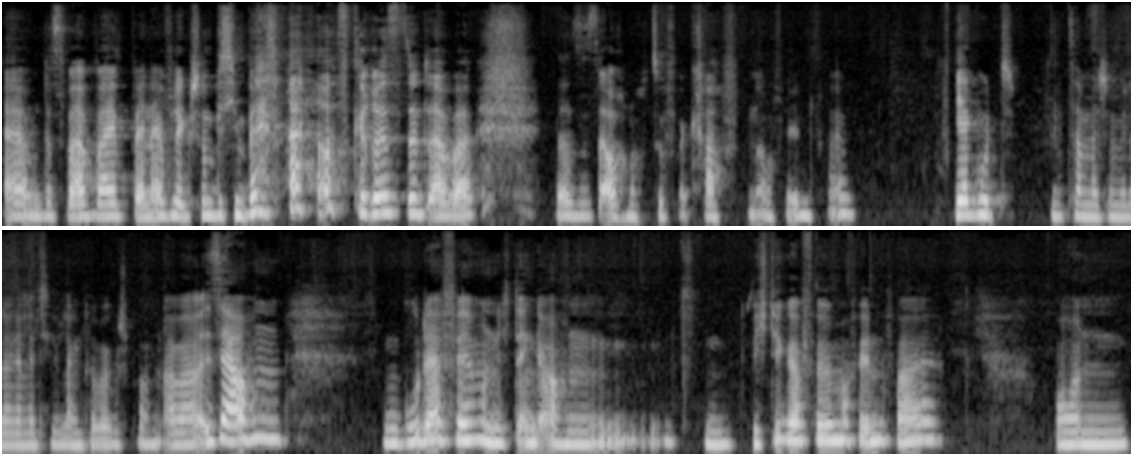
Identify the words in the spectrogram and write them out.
Ähm, das war bei Ben Affleck schon ein bisschen besser ausgerüstet, aber das ist auch noch zu verkraften auf jeden Fall. Ja gut, jetzt haben wir schon wieder relativ lang drüber gesprochen, aber ist ja auch ein, ein guter Film und ich denke auch ein, ein wichtiger Film auf jeden Fall. Und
